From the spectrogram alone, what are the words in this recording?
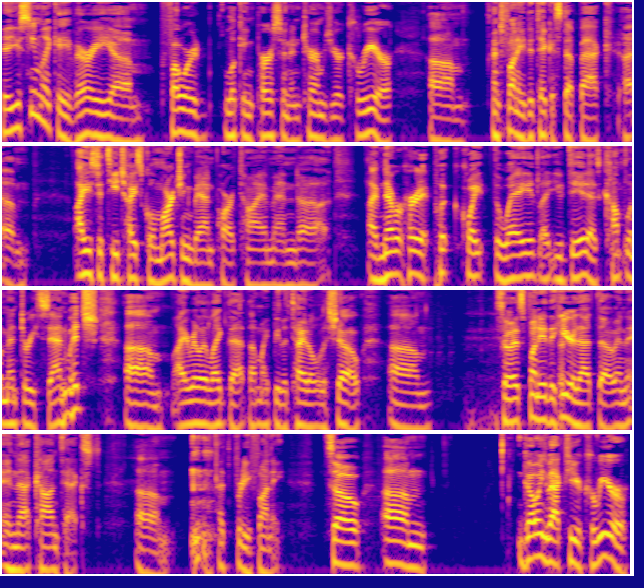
Yeah, you seem like a very um, forward-looking person in terms of your career. Um, and it's funny to take a step back. Um, I used to teach high school marching band part time, and uh, I've never heard it put quite the way that you did as complimentary sandwich. Um, I really like that. That might be the title of the show. Um, so it's funny to hear that though in in that context. Um, that's pretty funny. So um, going back to your career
